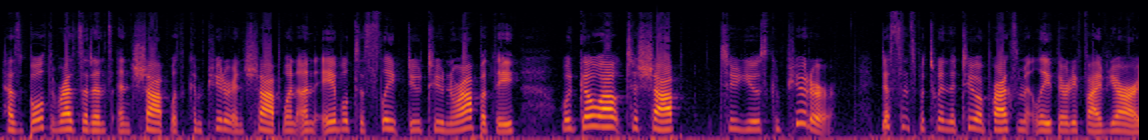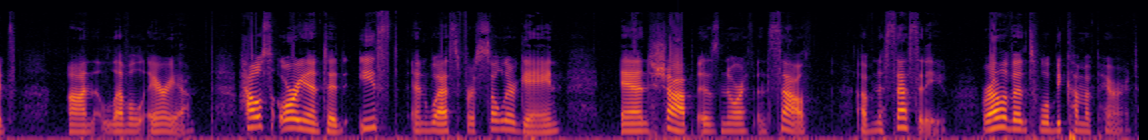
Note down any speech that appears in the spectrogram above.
has both residence and shop with computer and shop when unable to sleep due to neuropathy would go out to shop to use computer distance between the two approximately 35 yards on level area house oriented east and west for solar gain and shop is north and south of necessity relevance will become apparent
